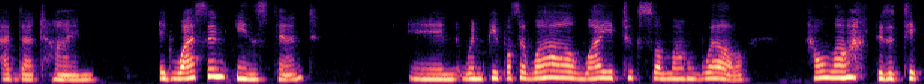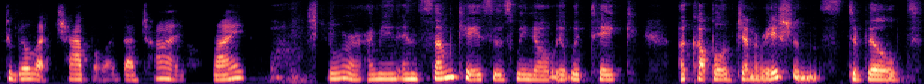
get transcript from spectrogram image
at that time. It wasn't instant. And when people said, well, why it took so long? Well, how long did it take to build that chapel at that time, right? Sure. I mean, in some cases, we know it would take a couple of generations to build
